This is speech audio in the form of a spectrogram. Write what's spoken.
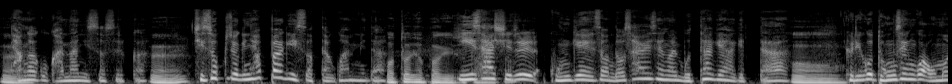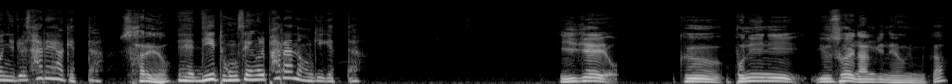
네. 당하고 가만히 있었을까? 네. 지속적인 협박이 있었다고 합니다. 어떤 협박이 이 있을까요? 사실을 공개해서 너 사회생활 못하게 하겠다. 어, 그리고 동생과 어머니를 살해하겠다. 살해요? 예, 네 동생을 팔아넘기겠다. 이게 그 본인이 유서에 남긴 내용입니까?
